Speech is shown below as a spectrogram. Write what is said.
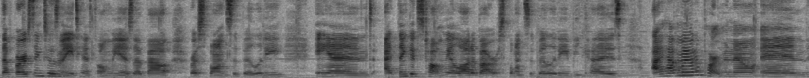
the first thing 2018 has taught me is about responsibility. And I think it's taught me a lot about responsibility because I have my own apartment now and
